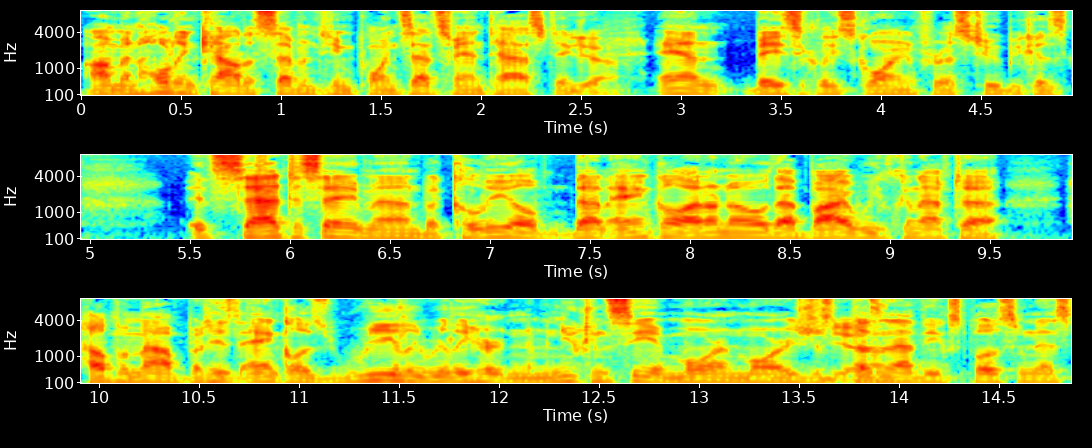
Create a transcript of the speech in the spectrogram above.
um, and holding Cal to 17 points. That's fantastic. Yeah. and basically scoring for us too because it's sad to say, man, but Khalil that ankle. I don't know that bye week's gonna have to help him out, but his ankle is really, really hurting him, and you can see it more and more. He just Yeah. doesn't have the explosiveness,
